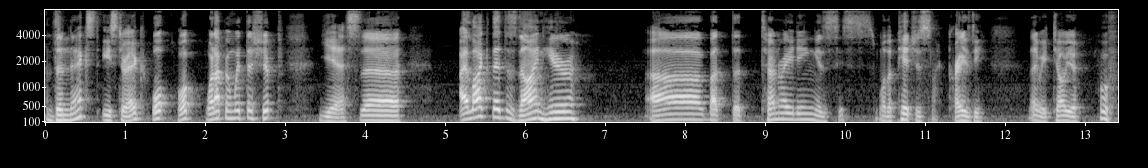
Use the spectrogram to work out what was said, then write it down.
The next Easter egg. Whoop, whoop. What happened with the ship? Yes, the. I like the design here. Uh, but the turn rating is, is well, the pitch is like crazy. Let me tell you. Oof.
